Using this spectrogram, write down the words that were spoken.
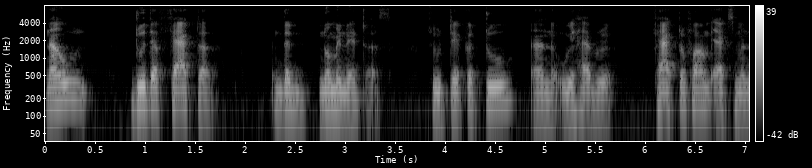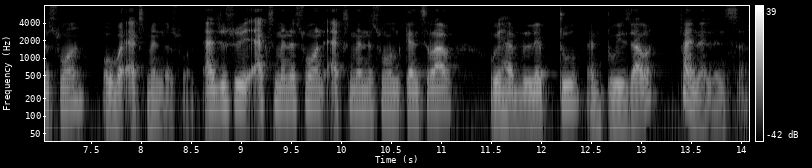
now do the factor in the denominators. So we take a 2 and we have factor form x minus 1 over x minus 1 as you see x minus 1 x minus 1 cancel out. We have left 2 and 2 is our final answer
